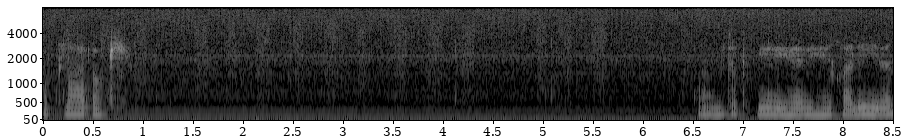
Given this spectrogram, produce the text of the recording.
apply ok. قوم بتكبير هذه قليلا.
